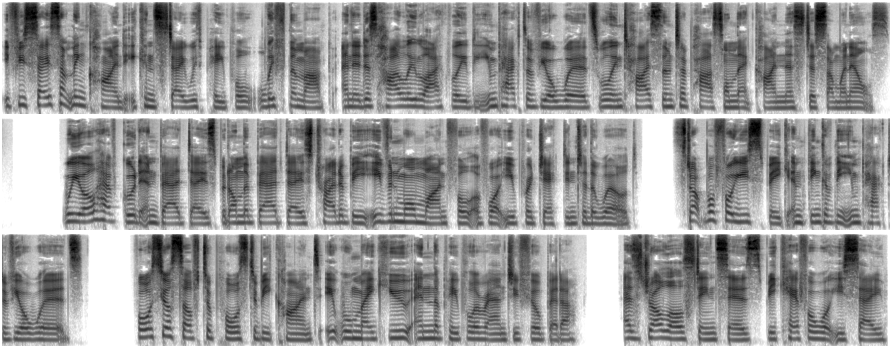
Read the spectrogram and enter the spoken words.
If you say something kind, it can stay with people, lift them up, and it is highly likely the impact of your words will entice them to pass on that kindness to someone else. We all have good and bad days, but on the bad days, try to be even more mindful of what you project into the world. Stop before you speak and think of the impact of your words. Force yourself to pause to be kind. It will make you and the people around you feel better. As Joel Osteen says, be careful what you say.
